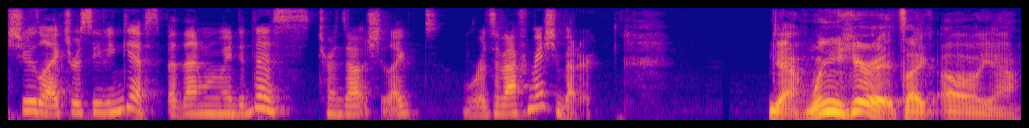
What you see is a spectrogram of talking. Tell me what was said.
she liked receiving gifts, but then when we did this, turns out she liked words of affirmation better. Yeah, when you hear it, it's like, oh yeah,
